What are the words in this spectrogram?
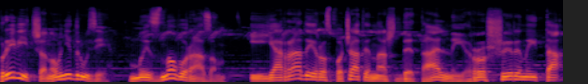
Привіт, шановні друзі! Ми знову разом. І я радий розпочати наш детальний, розширений та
